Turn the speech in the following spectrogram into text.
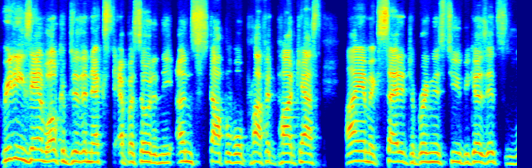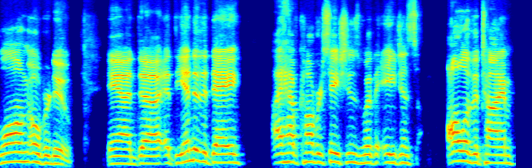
Greetings and welcome to the next episode in the Unstoppable Profit Podcast. I am excited to bring this to you because it's long overdue. And uh, at the end of the day, I have conversations with agents all of the time.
